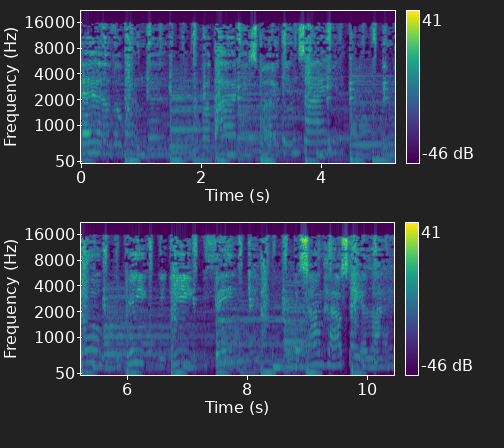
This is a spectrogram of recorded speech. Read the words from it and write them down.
ever wonder how our bodies work inside? We know, we breathe, we eat, we think, and somehow stay alive.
